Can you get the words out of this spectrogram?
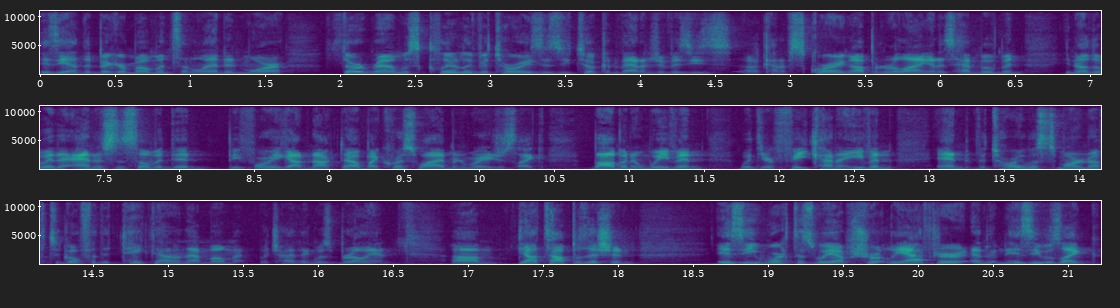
Izzy had the bigger moments and landed more. Third round was clearly Vettori's as he took advantage of Izzy's uh, kind of squaring up and relying on his head movement. You know, the way that Anderson Silva did before he got knocked out by Chris Weidman, where you're just like bobbing and weaving with your feet kind of even. And Vettori was smart enough to go for the takedown in that moment, which I think was brilliant. Um, got top position. Izzy worked his way up shortly after, and then Izzy was like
